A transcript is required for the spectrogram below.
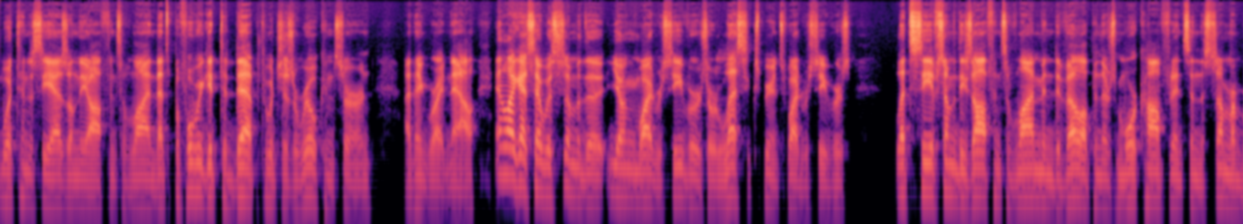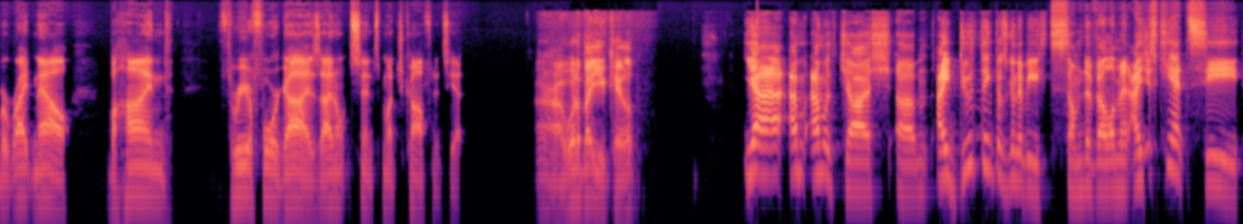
what Tennessee has on the offensive line. That's before we get to depth, which is a real concern. I think right now. And like I said, with some of the young wide receivers or less experienced wide receivers, let's see if some of these offensive linemen develop and there's more confidence in the summer. But right now, behind three or four guys, I don't sense much confidence yet. All right. What about you, Caleb? Yeah, I'm I'm with Josh. Um, I do think there's going to be some development. I just can't see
